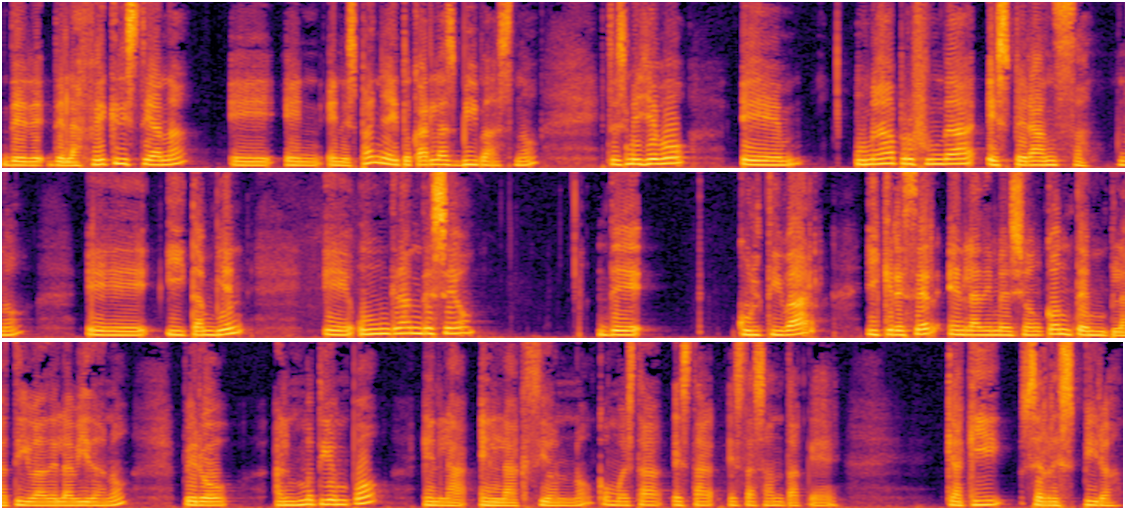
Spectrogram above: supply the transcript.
de, de la fe cristiana eh, en, España y tocarlas vivas, ¿no? Entonces me llevo eh, una profunda esperanza, ¿no? Eh, y también un gran deseo de cultivar y crecer en la dimensión contemplativa de la vida, ¿no? Pero al mismo tiempo en la, en la acción, ¿no? Como esta, esta, esta santa que, que aquí se respira.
